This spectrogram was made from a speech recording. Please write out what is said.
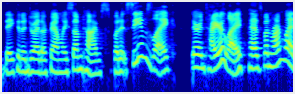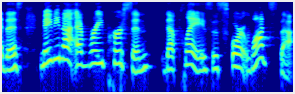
they can enjoy their family sometimes, but it seems like their entire life has been run by this. Maybe not every person that plays this sport wants that.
